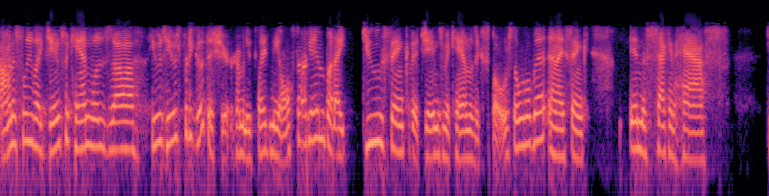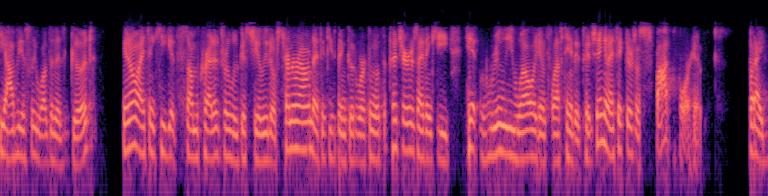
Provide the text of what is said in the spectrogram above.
honestly like James McCann was uh he was he was pretty good this year. I mean he played in the All-Star game but I do think that James McCann was exposed a little bit and I think in the second half he obviously wasn't as good. You know, I think he gets some credit for Lucas Giolito's turnaround. I think he's been good working with the pitchers. I think he hit really well against left-handed pitching, and I think there's a spot for him but I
